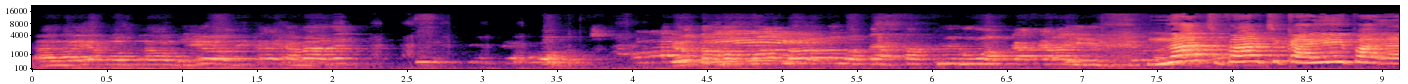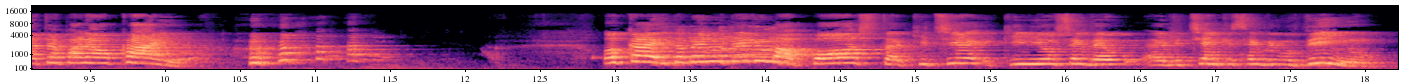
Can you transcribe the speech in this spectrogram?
Ela ia mostrar o dia ali, cara. Eu tava falando até essa perua ficar caindo. Nath, para de cair para atrapalhar o Caio. Ô Caio, também não teve uma aposta que, tinha, que servir, ele tinha que servir o vinho?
